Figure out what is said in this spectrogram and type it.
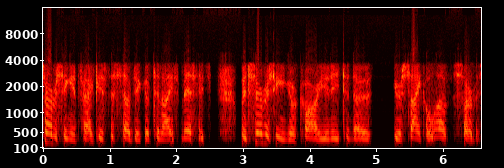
Servicing, in fact, is the subject of tonight's message. When servicing your car, you need to know your cycle of service.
